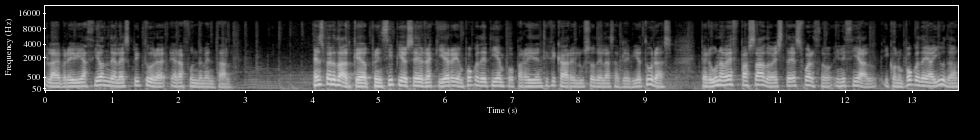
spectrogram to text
la abreviación de la escritura era fundamental. Es verdad que al principio se requiere un poco de tiempo para identificar el uso de las abreviaturas, pero una vez pasado este esfuerzo inicial y con un poco de ayuda,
